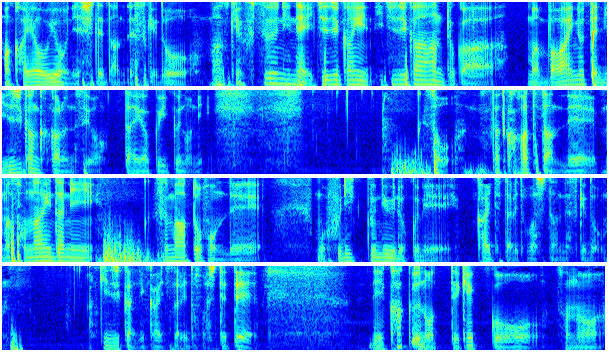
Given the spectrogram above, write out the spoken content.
まあ、通うようにしてたんですけど、まあ、普通にね、1時間、1時間半とか、まあ、場合によっては2時間かかるんですよ。大学行くのに。そう。だってかかってたんで、まあ、その間にスマートフォンで、もうフリック入力で書いてたりとかしたんですけど空き時間に書いてたりとかしててで書くのって結構その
